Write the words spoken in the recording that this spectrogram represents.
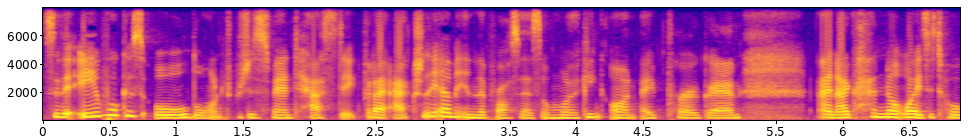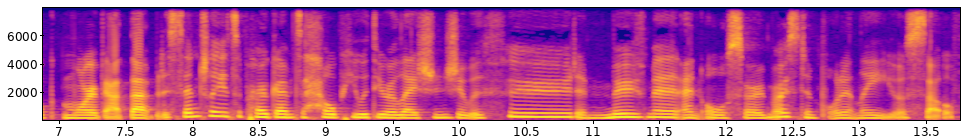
So the ebook is all launched, which is fantastic, but I actually am in the process of working on a program and I cannot wait to talk more about that. But essentially, it's a program to help you with your relationship with food and movement, and also, most importantly, yourself.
